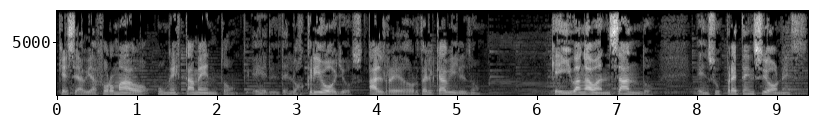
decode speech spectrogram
que se había formado un estamento, el de los criollos, alrededor del cabildo, que iban avanzando en sus pretensiones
